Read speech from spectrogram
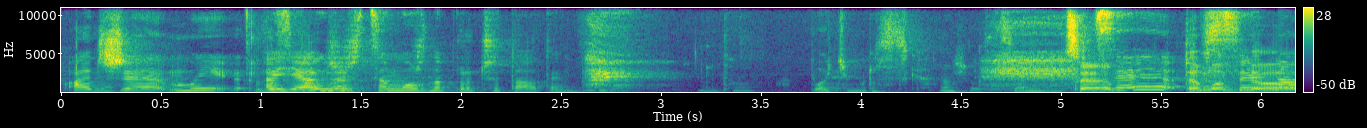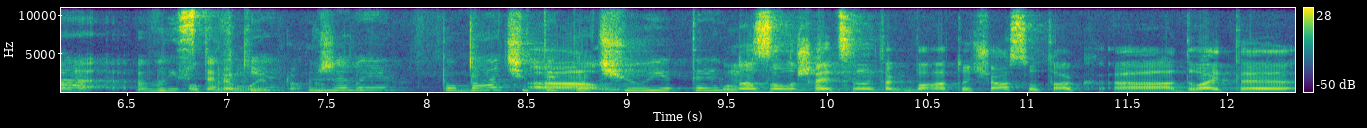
адже ми А як же ж це можна прочитати? Потім розкажу. Це Це, це тема все для на виставки Вже ви побачите, А, почуєте. У нас залишається не так багато часу, так? А, давайте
